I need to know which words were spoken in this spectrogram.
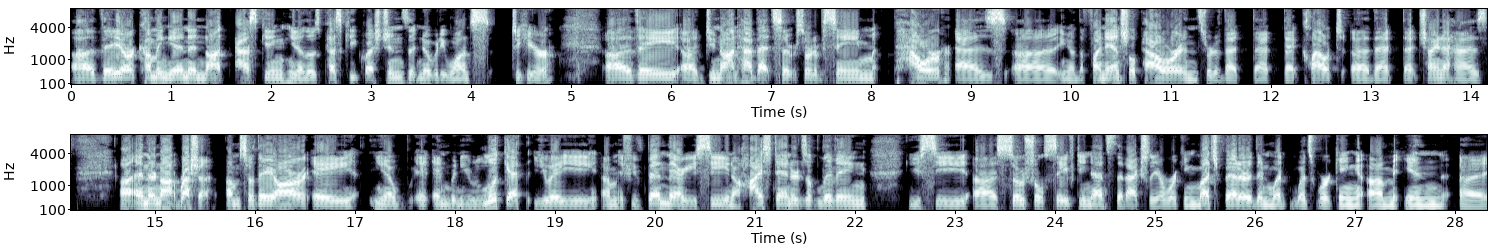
uh, they are coming in and not asking, you know, those pesky questions that nobody wants to hear. Uh, they uh, do not have that sort of same power as uh, you know the financial power and sort of that that that clout uh, that that China has, uh, and they're not Russia. Um, so they are a you know, and when you look at UAE, um, if you've been there, you see you know high standards of living, you see uh, social safety nets that actually are working much better than what what's working um, in uh,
